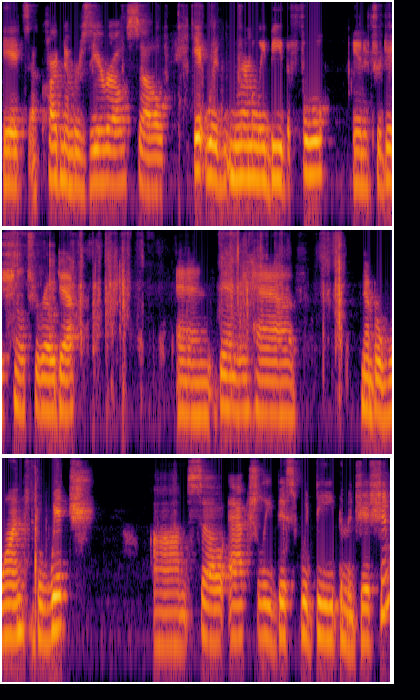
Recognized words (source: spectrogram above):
It's a card number zero, so it would normally be the Fool in a traditional tarot deck. And then we have number one, the Witch, um, so actually this would be the magician.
